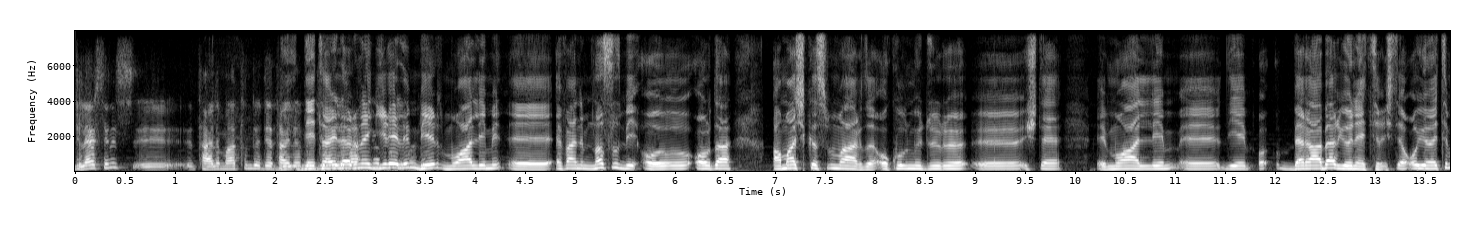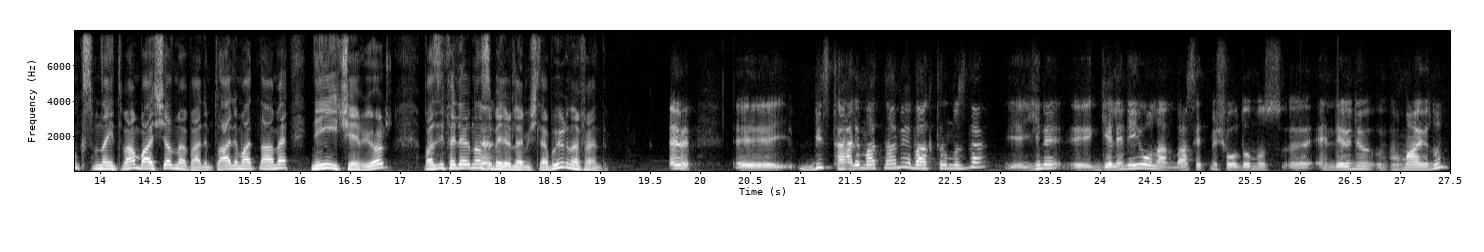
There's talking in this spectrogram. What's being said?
dilerseniz e, talimatın da detaylarına, detaylarına girelim. Bir muallimin e, efendim nasıl bir o, orada amaç kısmı vardı. Okul müdürü e, işte e, muallim e, diye o, beraber yönetir. İşte o yönetim kısmından itibaren başlayalım efendim. Talimatname neyi içeriyor? Vazifeleri nasıl evet. belirlemişler? Buyurun efendim. Evet. E, biz talimatnameye baktığımızda e, yine e, geleneği olan bahsetmiş olduğumuz e, Enderunü Humayun'un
